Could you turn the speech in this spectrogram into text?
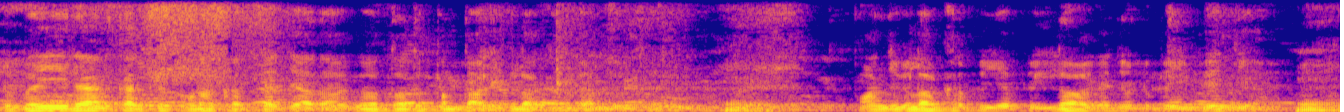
ਦੁਬਈ ਰਹਿਣ ਕਰਕੇ ਥੋੜਾ ਖਰਚਾ ਜ਼ਿਆਦਾ ਹੋ ਗਿਆ ਉਦੋਂ ਤਾਂ 45 ਕੁ ਲੱਖ ਦੀ ਗੱਲ ਹੋਈ। ਸੀ 5 ਲੱਖ ਰੁਪਈਆ ਪਹਿਲਾਂ ਆ ਗਿਆ ਜੋ ਦੁਬਈ ਭੇਜਿਆ। ਹਾਂ।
